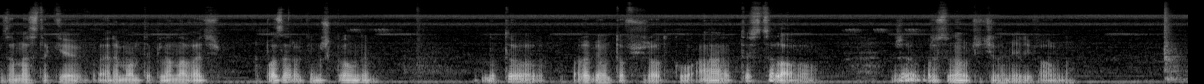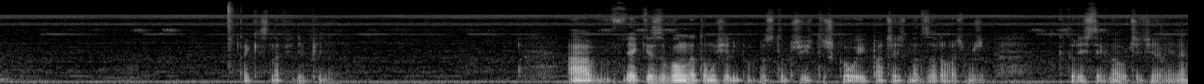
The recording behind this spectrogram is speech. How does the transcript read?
zamiast takie remonty planować poza rokiem szkolnym, no to robią to w środku, a też celowo, żeby po prostu nauczyciele mieli wolne. Tak jest na Filipinach. A jak jest wolne, to musieli po prostu przyjść do szkoły i patrzeć, nadzorować może któryś z tych nauczycieli, nie?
